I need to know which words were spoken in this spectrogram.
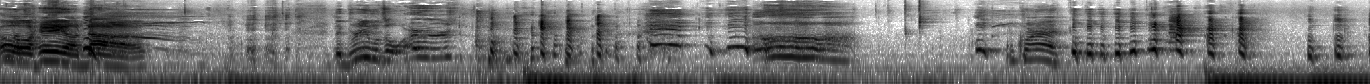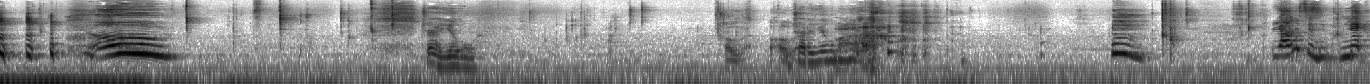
Oh hell nah. the green ones are worse. oh. I'm crying. oh. Try a yellow one. Hold up. Hold Try up. the yellow one. My- Y'all, this is next.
